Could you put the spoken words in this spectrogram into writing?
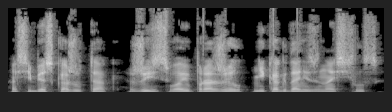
О себе скажу так, жизнь свою прожил, никогда не заносился.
